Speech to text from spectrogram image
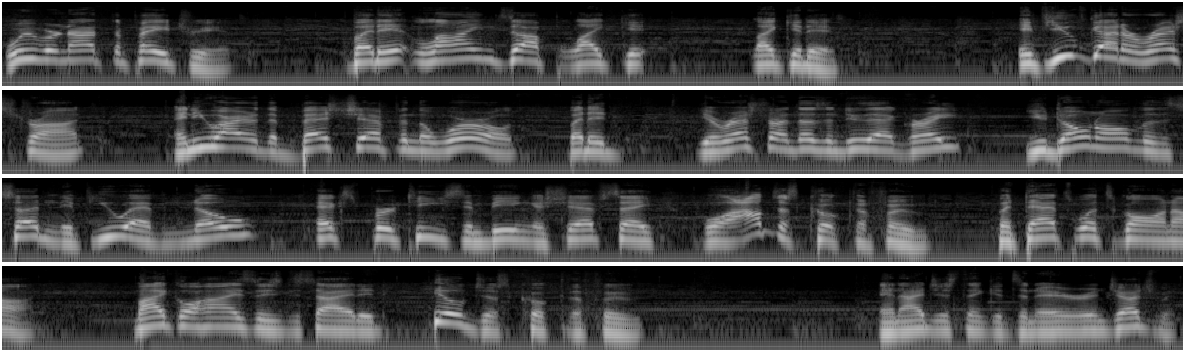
we were not the Patriots, but it lines up like it like it is. If you've got a restaurant and you hire the best chef in the world, but it your restaurant doesn't do that great, you don't all of a sudden, if you have no expertise in being a chef, say, well, I'll just cook the food. But that's what's going on. Michael Heisley's decided he'll just cook the food. And I just think it's an error in judgment.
